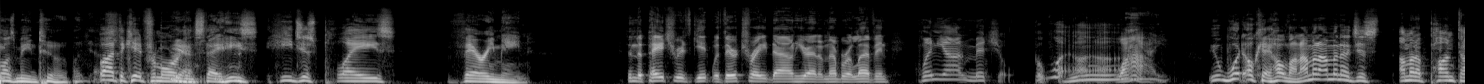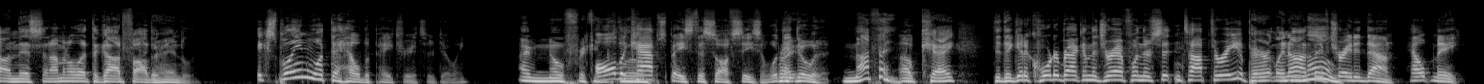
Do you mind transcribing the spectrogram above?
Harbaugh's mean too, but yes. but the kid from Oregon Yeah. State, he's he just plays very mean. Then the Patriots get with their trade down here at a number 11, Quinyon Mitchell. But what? Uh, Why? what? Okay, hold on. I'm gonna I'm gonna just I'm gonna punt on this and I'm gonna let the Godfather handle it. Explain what the hell the Patriots are doing. I have no freaking All the cap space this offseason. What would they do with it? Nothing. Okay. Did they get a quarterback in the draft when they're sitting top three? Apparently not. No. They've traded down. Help me.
